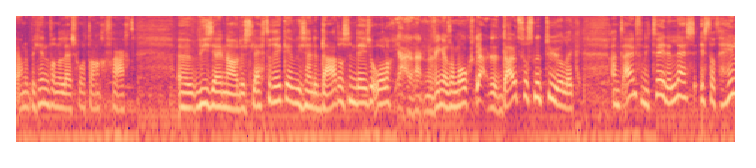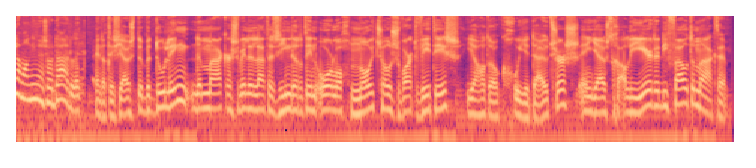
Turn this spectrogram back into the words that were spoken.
Aan het begin van de les wordt dan gevraagd... Uh, wie zijn nou de slechterikken? Wie zijn de daders in deze oorlog? Ja, de vingers omhoog. Ja, de Duitsers natuurlijk. Aan het eind van die tweede les is dat helemaal niet meer zo duidelijk. En dat is juist de bedoeling. De makers willen laten zien dat het in oorlog nooit zo zwart-wit is. Je had ook goede Duitsers en juist geallieerden die fouten maakten.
